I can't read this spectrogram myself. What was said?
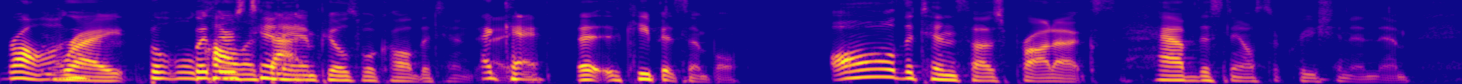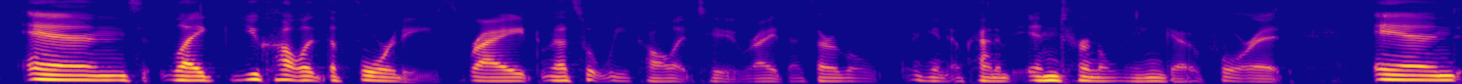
wrong. Right. But we'll call it. but there's 10 that. ampules, we'll call the 10 day. Okay. That- keep it simple. All the Tensage products have the snail secretion in them. And like you call it the 40s, right? That's what we call it too, right? That's our little, you know, kind of internal lingo for it. And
